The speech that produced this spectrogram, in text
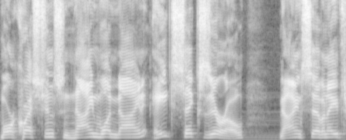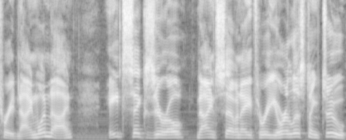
More questions 919 860 9783 919 860 9783. You're listening to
